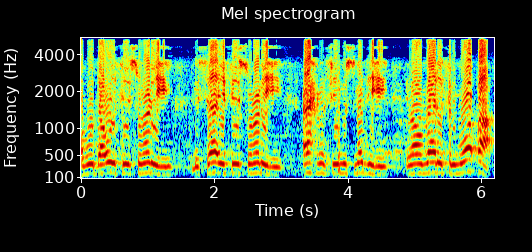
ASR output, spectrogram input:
أبو داود في سننه نسائي في سننه أحمد في مسنده إمام مالك في الموقع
